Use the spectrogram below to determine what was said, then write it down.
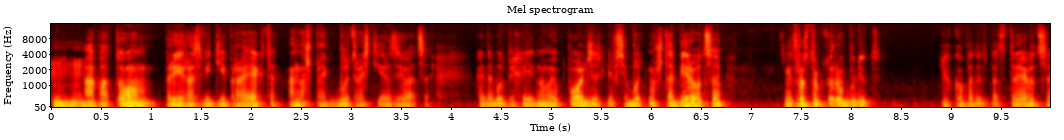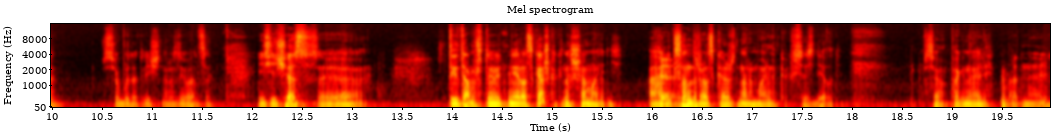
Мгм. а потом при развитии проекта, а наш проект будет расти и развиваться, когда будут приходить новые пользователи, все будет масштабироваться, инфраструктура будет легко под это подстраиваться, все будет отлично развиваться. И сейчас э, ты там что-нибудь мне расскажешь, как нашаманить, а Да. Александр расскажет нормально, как все сделать. Все, погнали. Погнали.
